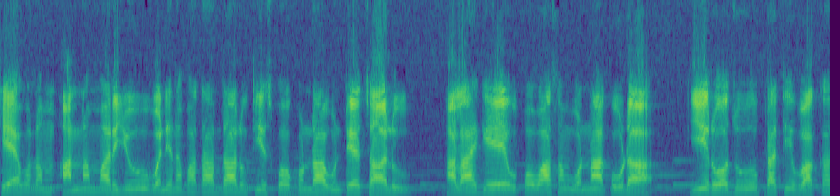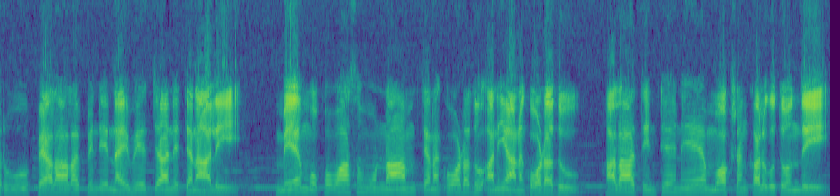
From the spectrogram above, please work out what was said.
కేవలం అన్నం మరియు వండిన పదార్థాలు తీసుకోకుండా ఉంటే చాలు. అలాగే ఉపవాసం ఉన్నా కూడా ఈరోజు ప్రతి ఒక్కరూ పేలాల పిండి నైవేద్యాన్ని తినాలి. మేం ఉపవాసం ఉన్నాం తినకూడదు అని అనకూడదు. అలా తింటేనే మోక్షం కలుగుతుంది.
